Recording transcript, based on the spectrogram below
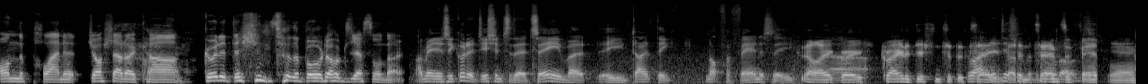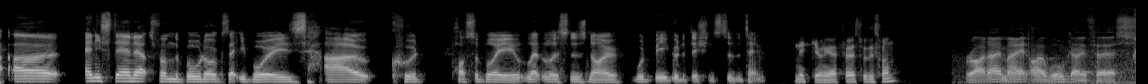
on the planet, Josh Addo-Carr. Good addition to the Bulldogs, yes or no? I mean, it's a good addition to their team, but you don't think not for fantasy. No, I agree. Uh, Great addition to the team, but addition in for the terms of fan, Bulldogs. yeah, Uh, any standouts from the Bulldogs that you boys uh, could possibly let the listeners know would be good additions to the team? Nick, do you want to go first with this one? Righto, mate. I will go first.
